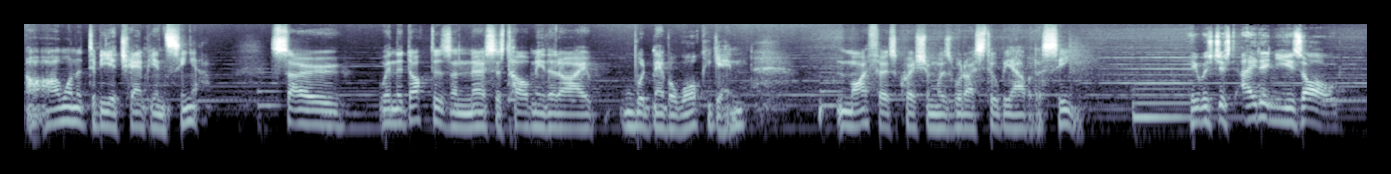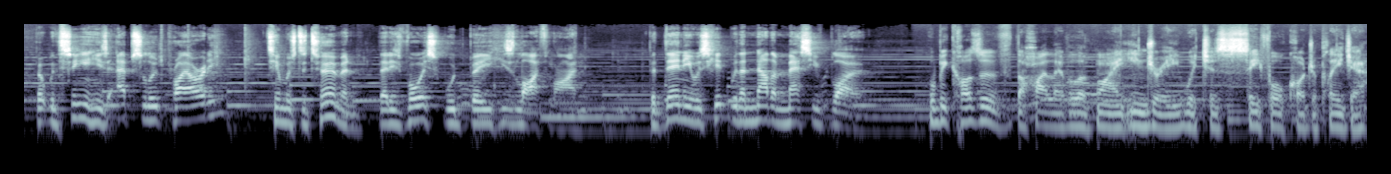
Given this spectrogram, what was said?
I wanted to be a champion singer. So when the doctors and nurses told me that I would never walk again, my first question was, would I still be able to sing? He was just 18 years old, but with singing his absolute priority, Tim was determined that his voice would be his lifeline. But then he was hit with another massive blow. Well, because of the high level of my injury, which is C4 quadriplegia,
